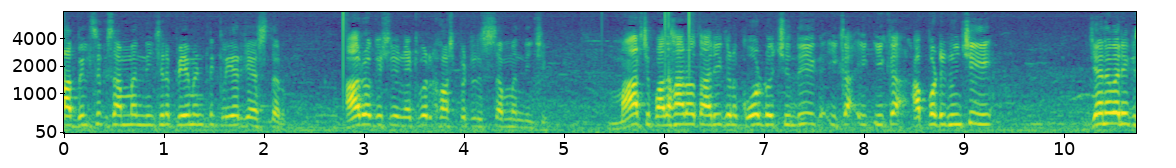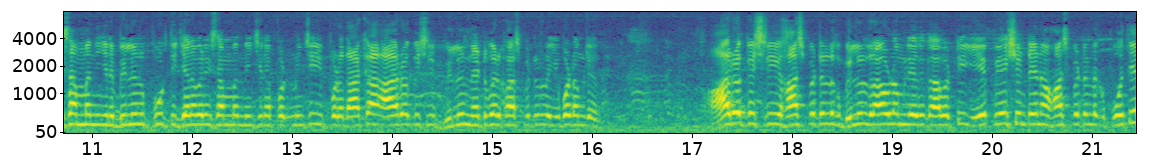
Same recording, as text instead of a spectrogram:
ఆ బిల్స్కి సంబంధించిన పేమెంట్లు క్లియర్ చేస్తారు. ఆరోగ్యశ్రీ నెట్వర్క్ హాస్పిటల్స్కి సంబంధించి. మార్చి పదహారవ తారీఖున కోడ్ వచ్చింది. ఇక ఇక అప్పటి నుంచి జనవరికి సంబంధించిన బిల్లులు పూర్తి జనవరికి సంబంధించినప్పటి నుంచి ఇప్పటిదాకా ఆరోగ్యశ్రీ బిల్లులు నెట్వర్క్ హాస్పిటల్లో ఇవ్వడం లేదు. ఆరోగ్యశ్రీ హాస్పిటల్కు బిల్లులు రావడం లేదు కాబట్టి ఏ పేషెంట్ అయినా హాస్పిటల్కి పోతే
